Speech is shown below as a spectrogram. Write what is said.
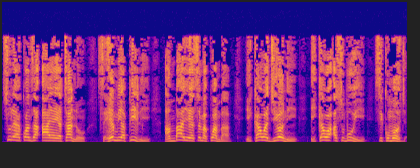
sura ya kwanza aya ya tano sehemu ya pili ambayo yasema kwamba ikawa jioni ikawa asubuhi siku moja.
